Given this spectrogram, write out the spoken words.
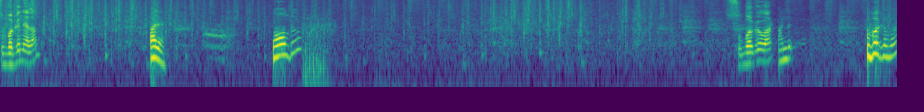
Su bug'ı ne lan? Hadi. Ne oldu? Su bug'ı var. Hani su bug'ı mı?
